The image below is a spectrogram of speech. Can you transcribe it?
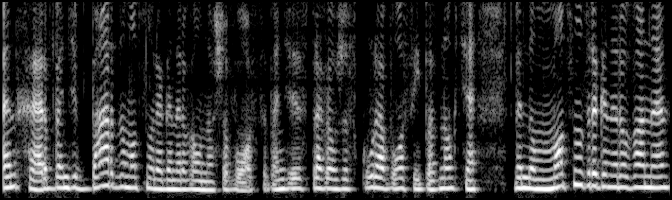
and Hair będzie bardzo mocno regenerował nasze włosy. Będzie sprawiał, że skóra, włosy i paznokcie będą mocno zregenerowane,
